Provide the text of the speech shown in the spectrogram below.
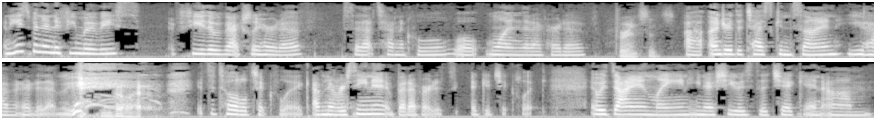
And he's been in a few movies, a few that we've actually heard of. So that's kind of cool. Well, one that I've heard of. For instance. Uh, Under the Tuscan Sun. You haven't heard of that movie. No, I haven't. it's a total chick flick. I've never seen it, but I've heard it's a good chick flick. It was Diane Lane. You know, she was the chick in, um,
